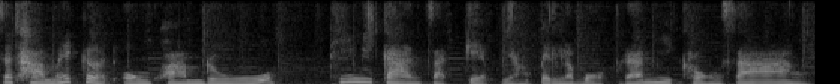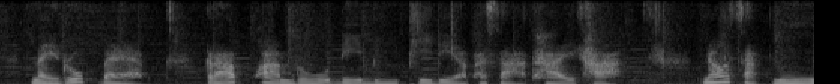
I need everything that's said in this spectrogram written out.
จะทำให้เกิดองค์ความรู้ ที่มีการจัดเก็บอย่างเป็นระบบและมีโครงสร้าง ในรูปแบบกราฟความรู้ DBpedia ภาษาไทยค่ะ นอกจากนี้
